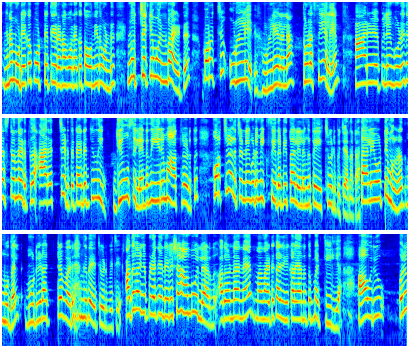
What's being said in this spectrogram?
ഇങ്ങനെ മുടിയൊക്കെ പൊട്ടി തീരണ പോലെയൊക്കെ തോന്നിയത് കൊണ്ട് ഇന്ന് ഉച്ചയ്ക്ക് മുൻപായിട്ട് കുറച്ച് ഉള്ളി ഉള്ളിയിലല്ല തുളസി ഇലയും ആര്യവേപ്പിലയും കൂടി ജസ്റ്റ് ഒന്ന് എടുത്ത് അരച്ചെടുത്തിട്ട് അതിന്റെ ജ്യൂസ് ഇല്ല അതിന്റെ നീര് മാത്രം എടുത്ത് കുറച്ച് വെളിച്ചെണ്ണയും കൂടി മിക്സ് ചെയ്തിട്ട് ഈ തലയിൽ അങ്ങ് തേച്ച് പിടിപ്പിച്ചായിരുന്നു കേട്ടോ തലയോട്ടി മുതൽ മുതൽ മുടിയുടെ അറ്റം വരെ അങ്ങ് തേച്ച് പിടിപ്പിച്ച്. അത് കഴിഞ്ഞപ്പോഴൊക്കെ കയ്യിൽ ഷാമ്പൂ ഇല്ലായിരുന്നു. അതുകൊണ്ട് തന്നെ നന്നായിട്ട് കഴുകി കളയാനൊന്നും പറ്റിയില്ല. ആ ഒരു ഒരു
